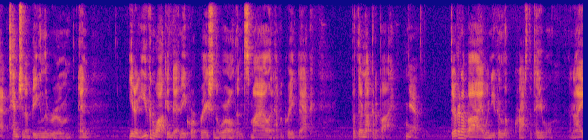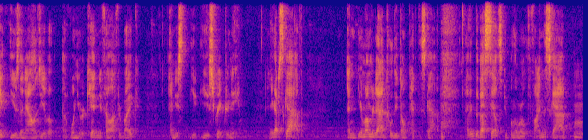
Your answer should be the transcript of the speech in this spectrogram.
that tension of being in the room, and you know you can walk into any corporation in the world and smile and have a great deck, but they're not going to buy. yeah. They're going to buy when you can look across the table. And I use the analogy of, of when you were a kid and you fell off your bike, and you, you you scraped your knee, and you got a scab, and your mom or dad told you don't pick the scab. I think the best salespeople in the world find the scab. Hmm.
